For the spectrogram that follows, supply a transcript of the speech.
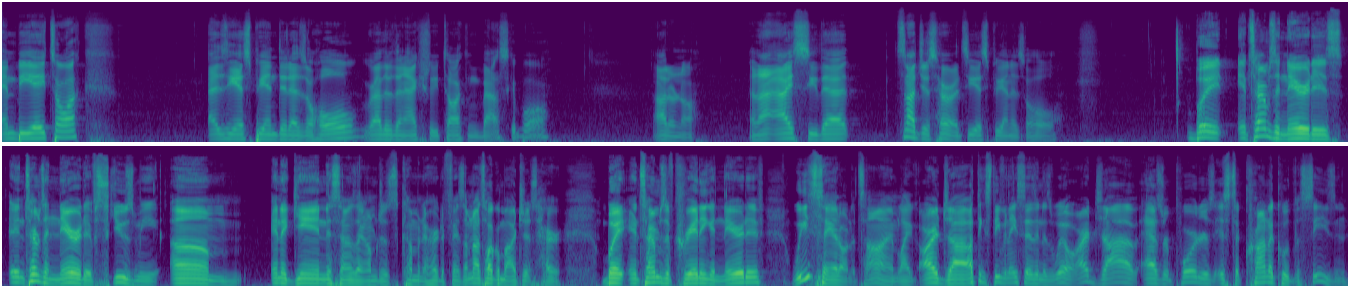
NBA talk as ESPN did as a whole, rather than actually talking basketball. I don't know, and I, I see that it's not just her; it's ESPN as a whole. But in terms of narratives, in terms of narrative, excuse me. Um, and again, this sounds like I'm just coming to her defense. I'm not talking about just her, but in terms of creating a narrative, we say it all the time. Like our job, I think Stephen A. says it as well. Our job as reporters is to chronicle the season.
